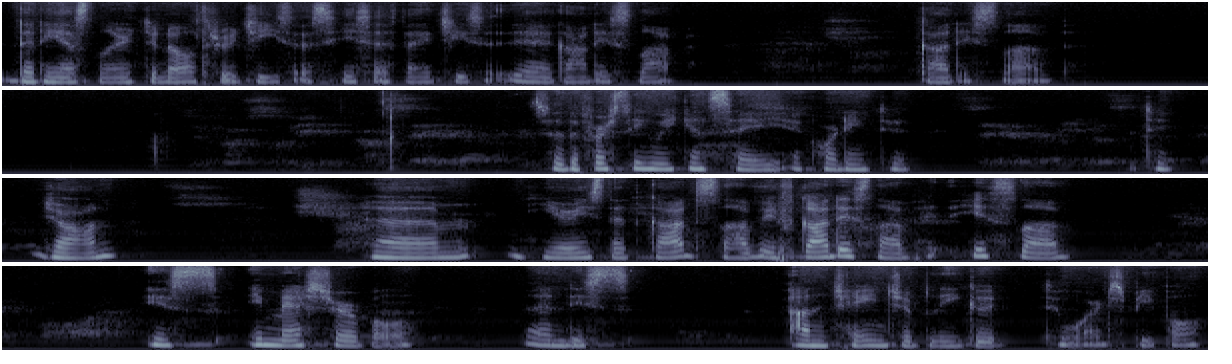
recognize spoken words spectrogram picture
that he has learned to know through Jesus, he says that Jesus, yeah, God is love. God is love. So the first thing we can say, according to to John, um, here is that God's love. If God is love, His love is immeasurable, and is unchangeably good towards people.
